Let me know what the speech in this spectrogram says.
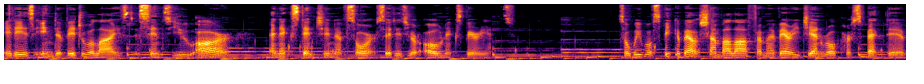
it is individualized since you are an extension of Source. It is your own experience. So we will speak about Shambhala from a very general perspective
